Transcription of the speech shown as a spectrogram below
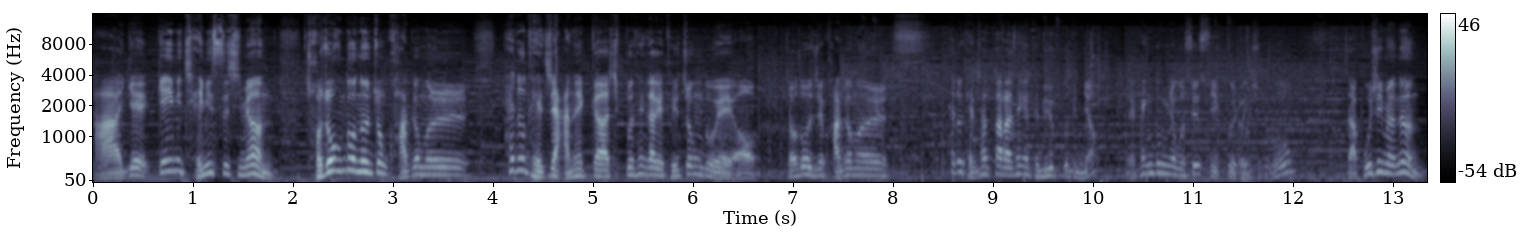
아 이게 게임이 재밌으시면 저 정도는 좀 과금을 해도 되지 않을까 싶은 생각이 들 정도예요. 저도 이제 과금을 해도 괜찮다라는 생각이 들거든요. 네, 행동력을 쓸 수 있고 이런 식으로. 자 보시면은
